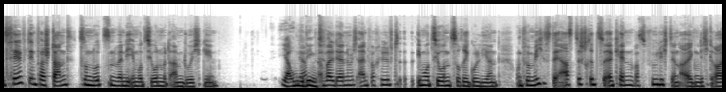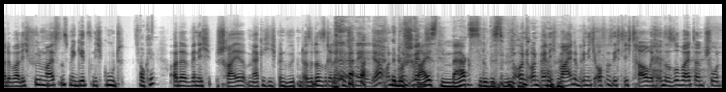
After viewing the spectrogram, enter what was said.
es hilft, den Verstand zu nutzen, wenn die Emotionen mit einem durchgehen. Ja, unbedingt. Ja, weil der nämlich einfach hilft, Emotionen zu regulieren. Und für mich ist der erste Schritt zu erkennen, was fühle ich denn eigentlich gerade, weil ich fühle meistens, mir geht's nicht gut. Okay. Oder wenn ich schreie, merke ich, ich bin wütend. Also das ist relativ schnell. Ja? Und, wenn du und schreist, wenn ich, merkst du, du bist wütend. Und, und wenn ich weine, bin ich offensichtlich traurig. Also so weit dann schon.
